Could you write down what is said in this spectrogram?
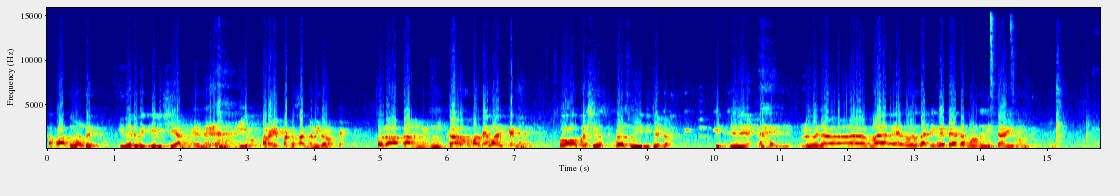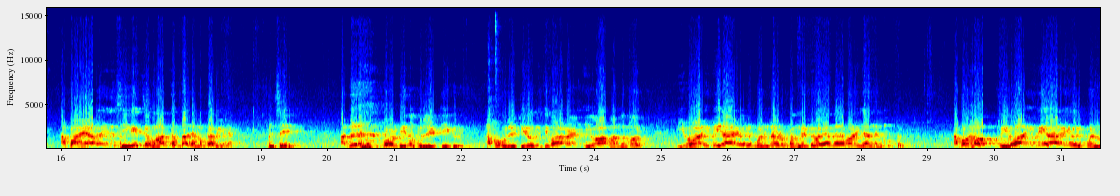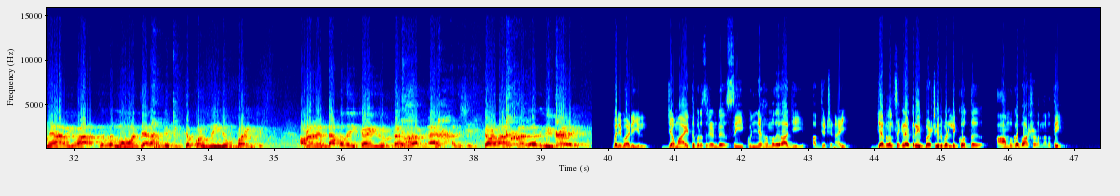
അപ്പൊ അതുകൊണ്ട് ഇതൊരു വലിയ വിഷയമാണ്. ഇത് ഈ പറയപ്പെട്ട സംഗതികളൊക്കെ. തൊലാത്താണെങ്കിലും നിക്കാറും അതേമാതിരി തന്നെ ഇപ്പോ ബഷീർ സൂചിപ്പിച്ചല്ലോ പിന്നെ വേറെ ഏതോ തടിക്കെട്ട് എന്നെ നിക്കാഹി കൊടുത്തു അപ്പൊ അയാൾ അതിന് സ്വീകരിച്ച മാർഗം എന്താ നമുക്കറിയില്ല മനസ്സിലായില്ലേ? അത് കോടതിയിൽ നിന്ന് പുല്ലിട്ടീക്ക് അപ്പൊ പുല്ലിട്ട് ചോദിച്ച് വേറെ വിവാഹം വന്നപ്പോൾ വിവാഹിതയായ ഒരു പെണ്ണിനോട് പങ്കിട്ട് പറയാൻ തന്നെ പാടില്ലാന്നല്ലേ അപ്പൊ വിവാഹിതയായ ഒരു പെണ്ണ് ആ വിവാഹത്തിൽ നിന്ന് മോചനം ലഭിക്കപ്പെടുന്നതിന് മുമ്പായിട്ട് അവളെ രണ്ടാമത് ഇക്കായി കൊടുക്കാന്ന് പറഞ്ഞാൽ അത് ശരിക്കും അവിടെ ആൾക്കാർ അത് വികാരമായിരിക്കും പരിപാടിയിൽ ജമായത്ത് പ്രസിഡന്റ് സി കുഞ്ഞഹമ്മദ് ഹാജി അധ്യക്ഷനായി ജനറൽ സെക്രട്ടറി ബഷീർ വള്ളിക്കോത്ത് ആമുഖ ഭാഷണം നടത്തി.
